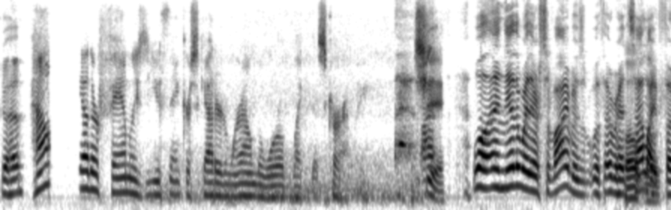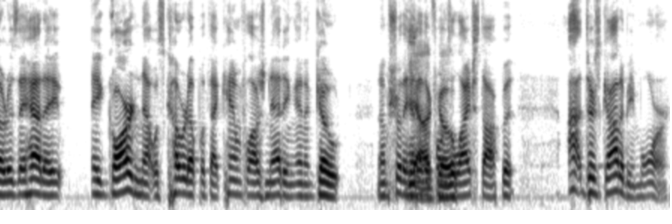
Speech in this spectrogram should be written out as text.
go ahead. How many other families do you think are scattered around the world like this currently? Shit. Well, and the other way they survive is with overhead Boatload. satellite photos. They had a a garden that was covered up with that camouflage netting and a goat. And I'm sure they had Yeah, other a forms of livestock, but uh, there's got to be more.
